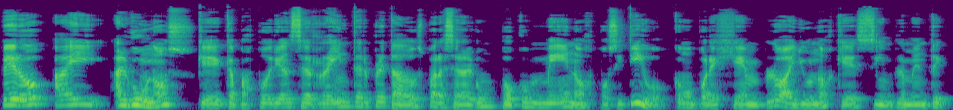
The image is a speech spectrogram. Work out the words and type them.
Pero hay algunos que capaz podrían ser reinterpretados para hacer algo un poco menos positivo. Como por ejemplo hay unos que simplemente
